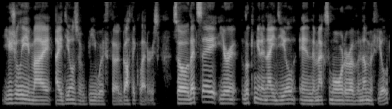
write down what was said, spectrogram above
usually my ideals would be with uh, Gothic letters. So let's say you're looking at an ideal in the maximal order of a number field.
